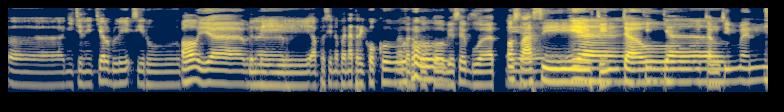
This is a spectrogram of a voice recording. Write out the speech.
eh nyicil-nyicil beli sirup, Oh iya, benar. beli apa sih namanya natri koko. Nata koko biasanya buat oh Iya. selasi, Iya, cincau, cincau. cangcimen.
